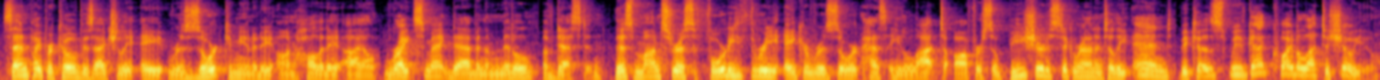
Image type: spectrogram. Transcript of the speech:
Sandpiper Cove is actually a resort community on Holiday Isle, right smack dab in the middle of Destin. This monstrous 43 acre resort has a lot to offer, so be sure to stick around until the end because we've got quite a lot to show you.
